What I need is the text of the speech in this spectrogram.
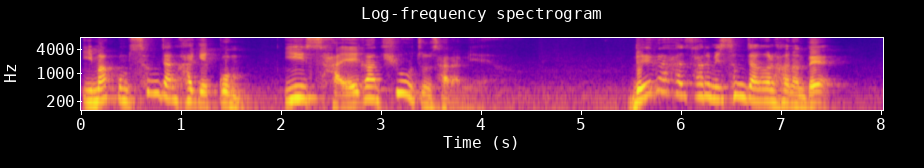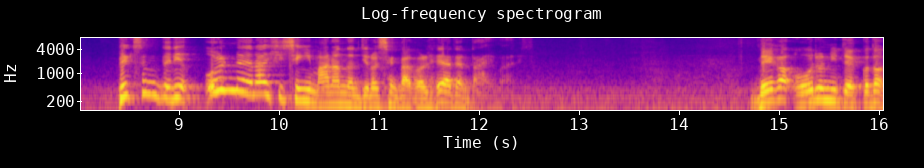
이만큼 성장하게끔 이 사회가 키워준 사람이에요. 내가 한 사람이 성장을 하는데 백성들이 얼마나 희생이 많았는지를 생각을 해야 된다 이 말이죠. 내가 어른이 됐거든.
